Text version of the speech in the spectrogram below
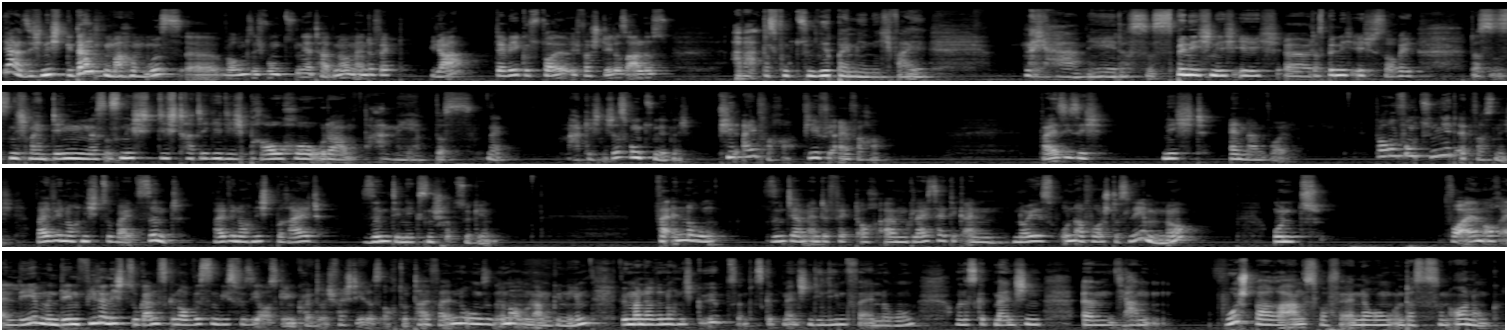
ja, sich nicht Gedanken machen muss, äh, warum es nicht funktioniert hat. Ne? Im Endeffekt, ja, der Weg ist toll, ich verstehe das alles, aber das funktioniert bei mir nicht, weil, naja, nee, das, das bin ich nicht ich, äh, das bin nicht ich, sorry das ist nicht mein Ding, das ist nicht die Strategie, die ich brauche oder, ah nee, das, nee, mag ich nicht, das funktioniert nicht. Viel einfacher, viel, viel einfacher. Weil sie sich nicht ändern wollen. Warum funktioniert etwas nicht? Weil wir noch nicht so weit sind, weil wir noch nicht bereit sind, den nächsten Schritt zu gehen. Veränderungen sind ja im Endeffekt auch ähm, gleichzeitig ein neues, unerforschtes Leben, ne? Und vor allem auch ein Leben, in dem viele nicht so ganz genau wissen, wie es für sie ausgehen könnte. Ich verstehe das auch total. Veränderungen sind immer unangenehm, wenn man darin noch nicht geübt sind. Es gibt Menschen, die lieben Veränderungen und es gibt Menschen, ähm, die haben furchtbare Angst vor Veränderungen und das ist in Ordnung.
